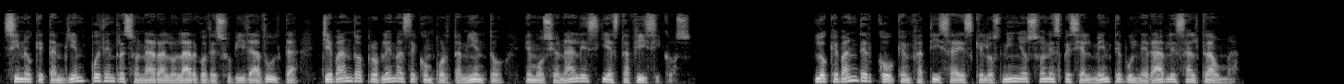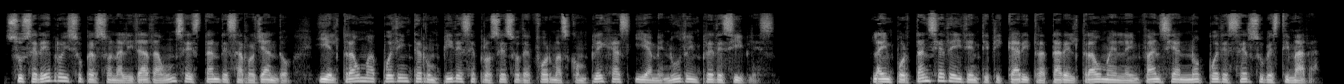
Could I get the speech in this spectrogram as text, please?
sino que también pueden resonar a lo largo de su vida adulta, llevando a problemas de comportamiento, emocionales y hasta físicos. Lo que Van der Kolk enfatiza es que los niños son especialmente vulnerables al trauma. Su cerebro y su personalidad aún se están desarrollando, y el trauma puede interrumpir ese proceso de formas complejas y a menudo impredecibles. La importancia de identificar y tratar el trauma en la infancia no puede ser subestimada.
